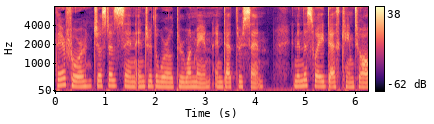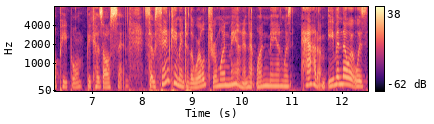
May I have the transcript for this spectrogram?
Therefore, just as sin entered the world through one man, and death through sin, and in this way, death came to all people because all sinned. So sin came into the world through one man, and that one man was Adam. Even though it was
